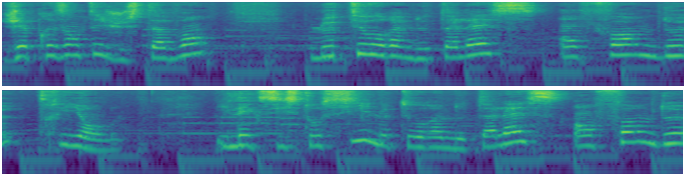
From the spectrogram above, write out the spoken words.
J'ai présenté juste avant le théorème de Thalès en forme de triangle. Il existe aussi le théorème de Thalès en forme de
